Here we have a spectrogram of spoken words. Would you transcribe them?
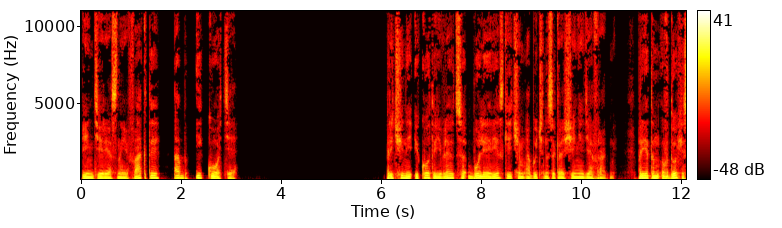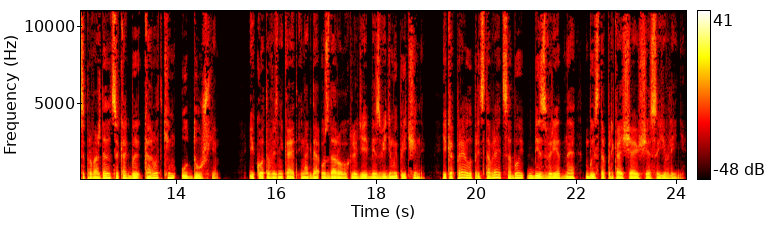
Интересные факты об икоте. Причиной икоты являются более резкие, чем обычно сокращения диафрагмы. При этом вдохи сопровождаются как бы коротким удушьем. Икота возникает иногда у здоровых людей без видимой причины и, как правило, представляет собой безвредное, быстро прекращающееся явление.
